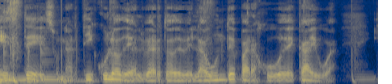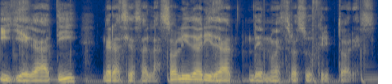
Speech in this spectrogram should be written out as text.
Este es un artículo de Alberto de Belaunte para Jugo de Caigua y llega a ti gracias a la solidaridad de nuestros suscriptores.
